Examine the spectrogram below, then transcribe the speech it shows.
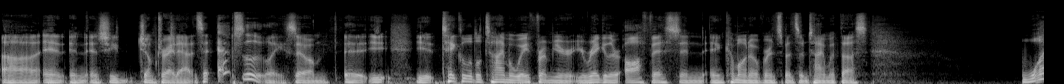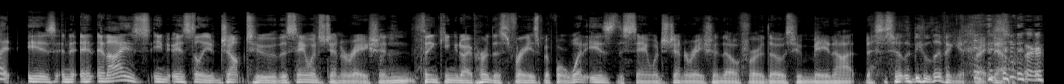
Uh, and, and and she jumped right at it and said, "Absolutely." So um, uh, you, you take a little time away from your, your regular office and and come on over and spend some time with us. What is and and, I you know, instantly jumped to the sandwich generation, thinking you know I've heard this phrase before. What is the sandwich generation, though, for those who may not necessarily be living it right now? Sure.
